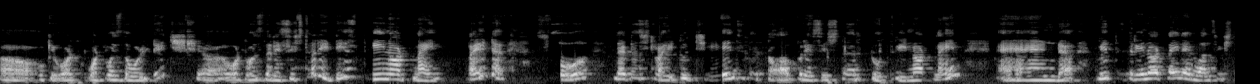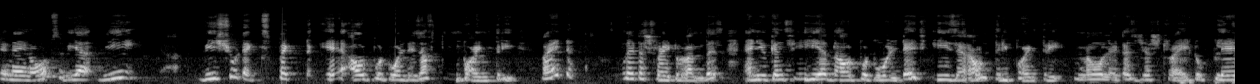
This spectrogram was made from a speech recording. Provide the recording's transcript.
Uh, okay. What what was the voltage? Uh, what was the resistor? It is 309 right so let us try to change the top resistor to 309 and uh, with 309 and 169 ohms we are we we should expect a output voltage of 3.3 right? Let us try to run this and you can see here the output voltage is around 3.3 now let us just try to play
